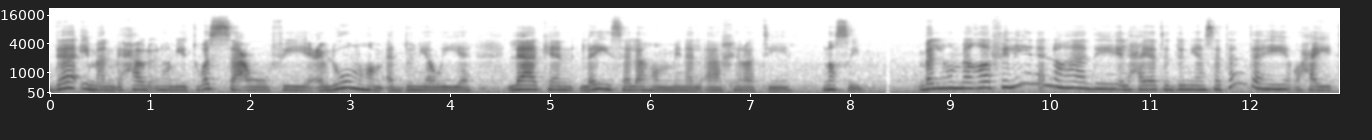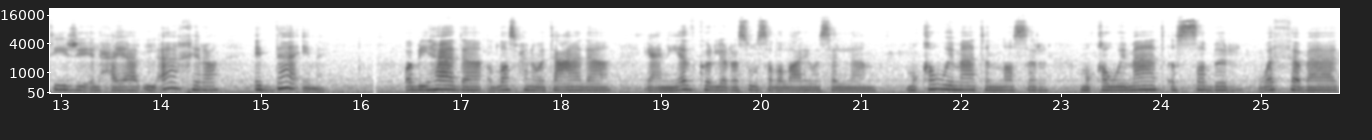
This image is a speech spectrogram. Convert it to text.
دائما بيحاولوا أنهم يتوسعوا في علومهم الدنيوية لكن ليس لهم من الآخرة نصيب. بل هم غافلين أنه هذه الحياة الدنيا ستنتهي وحيتيجي الحياة الآخرة الدائمة. وبهذا الله سبحانه وتعالى يعني يذكر للرسول صلى الله عليه وسلم مقومات النصر مقومات الصبر والثبات.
